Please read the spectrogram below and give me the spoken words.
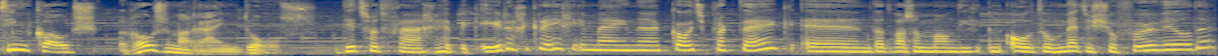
Teamcoach Rosemarijn Dols. Dit soort vragen heb ik eerder gekregen in mijn eh, coachpraktijk. En dat was een man die een auto met een chauffeur wilde. Daar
